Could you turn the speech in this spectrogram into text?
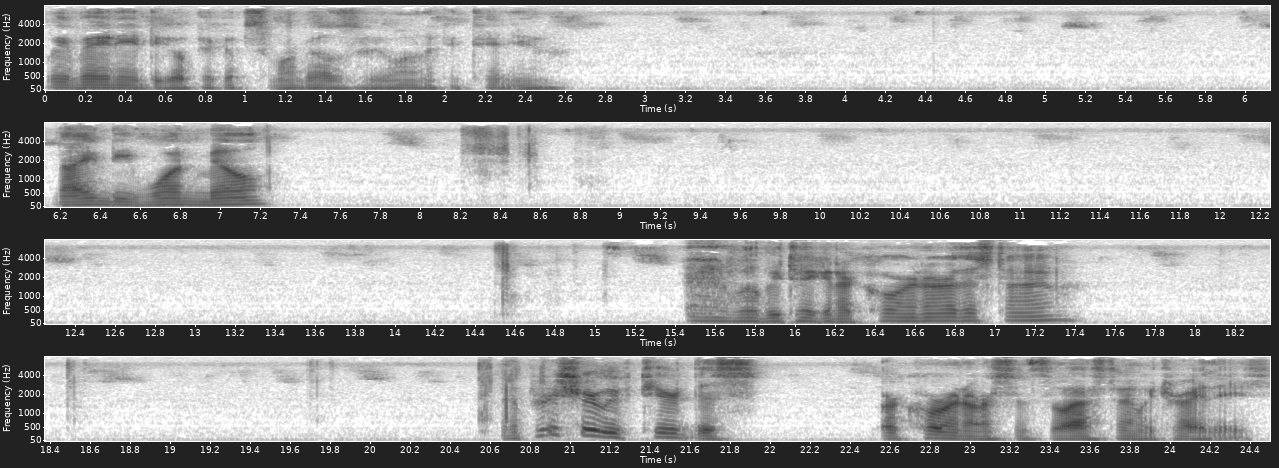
We may need to go pick up some more bells if we want to continue. 91 mil. And we'll be taking our coroner this time. And I'm pretty sure we've tiered this, our coroner, since the last time we tried these.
